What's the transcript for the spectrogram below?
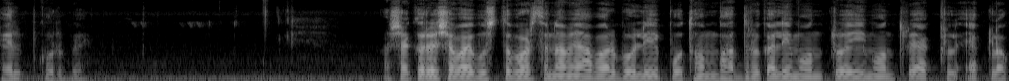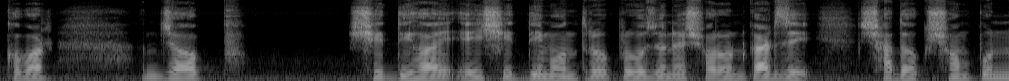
হেল্প করবে। আশা করে সবাই বুঝতে পারছেন, আমি আবার বলি, প্রথম ভাদ্রকালী মন্ত্র, এই মন্ত্র এক এক লক্ষবার জপ সিদ্ধি হয়। এই সিদ্ধি মন্ত্র প্রয়োজনে স্মরণ কার্যে সাধক সম্পূর্ণ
